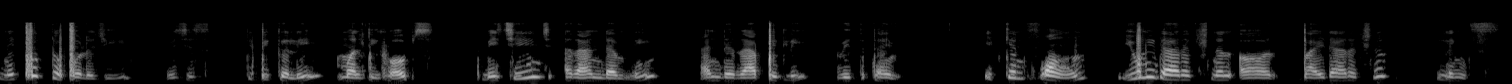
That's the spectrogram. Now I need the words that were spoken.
Network topology, which is typically multi-hops, may change randomly and rapidly with time. It can form unidirectional or bidirectional links.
